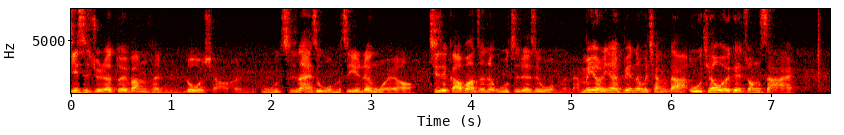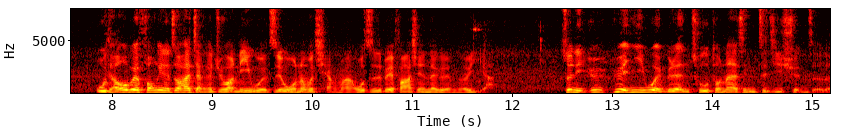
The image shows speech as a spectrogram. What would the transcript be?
即使觉得对方很弱小、很无知，那也是我们自己认为哦。其实搞不好真的无知的是我们呢、没有人让你变那么强大。五条我也可以装傻哎、五条会被封印了之后，还讲一句话：你以为只有我那么强吗？我只是被发现的那个人而已啊。所以你愿愿意为别人出头，那也是你自己选择的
